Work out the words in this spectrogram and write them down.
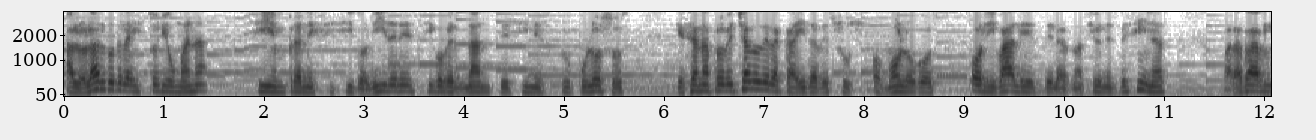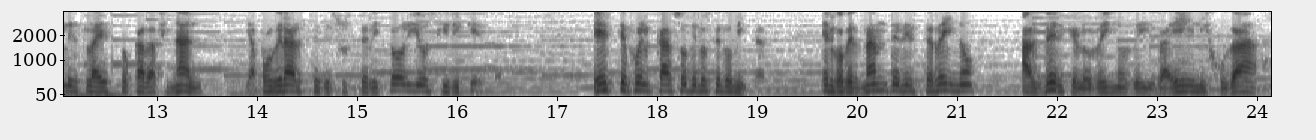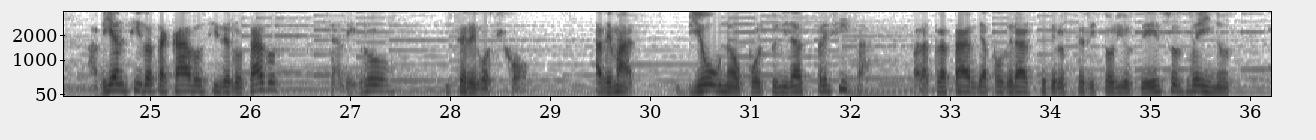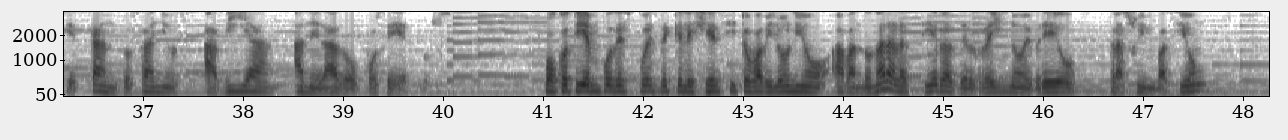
A lo largo de la historia humana siempre han existido líderes y gobernantes inescrupulosos que se han aprovechado de la caída de sus homólogos o rivales de las naciones vecinas para darles la estocada final y apoderarse de sus territorios y riquezas. Este fue el caso de los edomitas. El gobernante de este reino, al ver que los reinos de Israel y Judá habían sido atacados y derrotados, se alegró y se regocijó. Además, vio una oportunidad precisa para tratar de apoderarse de los territorios de esos reinos que tantos años había anhelado poseerlos. Poco tiempo después de que el ejército babilonio abandonara las tierras del reino hebreo tras su invasión,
